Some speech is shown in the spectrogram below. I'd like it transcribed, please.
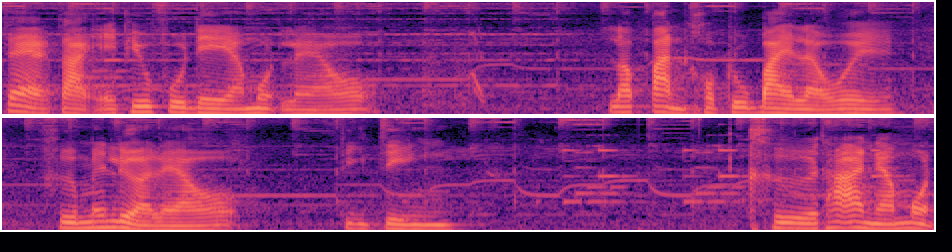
แจกจาก April Fool Day อะหมดแล้ว เราปั่นครบทุกใบแล้วเว้ย คือไม่เหลือแล้วจริง ๆ คือถ้าอันเนี้ยหมด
